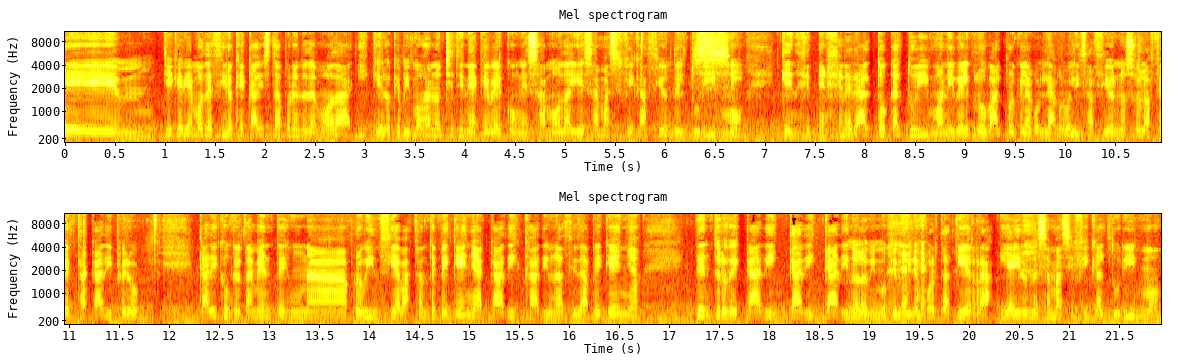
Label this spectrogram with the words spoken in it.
Eh, que queríamos deciros que Cádiz está poniendo de moda y que lo que vimos anoche tenía que ver con esa moda y esa masificación del turismo, que en, en general toca el turismo a nivel global, porque la, la globalización no solo afecta a Cádiz, pero Cádiz concretamente es una provincia bastante pequeña, Cádiz, Cádiz una ciudad pequeña. Dentro de Cádiz, Cádiz, Cádiz no es lo mismo que vivir en Puerta Tierra y ahí es donde se masifica el turismo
